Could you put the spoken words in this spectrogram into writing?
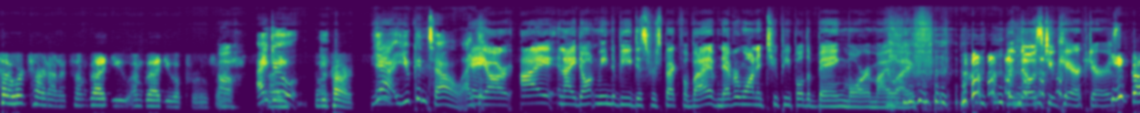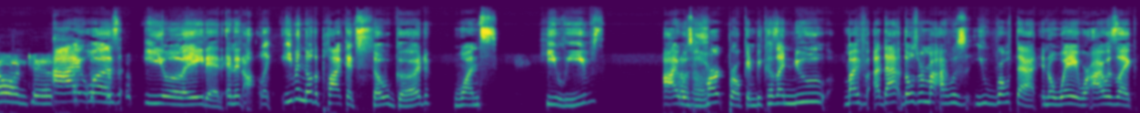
so I worked hard on it so I'm glad you I'm glad you approve Oh, I do. it was hard yeah, you can tell. I think AR, I and I don't mean to be disrespectful, but I have never wanted two people to bang more in my life than those two characters. keep going kid I was elated, and it like even though the plot gets so good once he leaves, I was uh-huh. heartbroken because I knew my that those were my I was you wrote that in a way where I was like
